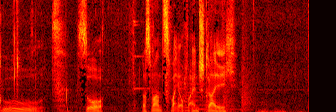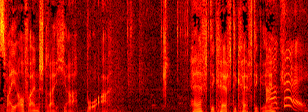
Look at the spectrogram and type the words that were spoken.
Gut. So. Das waren zwei auf einen Streich. Zwei auf einen Streich, ja. Boah. Heftig, heftig, heftig, eh. Okay.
